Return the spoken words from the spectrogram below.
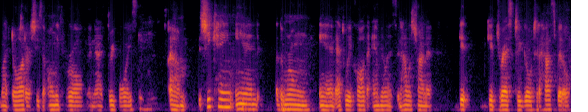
my daughter, she's the only girl, and I have three boys. Mm-hmm. Um, she came in the room, and after we called the ambulance, and I was trying to get get dressed to go to the hospital,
